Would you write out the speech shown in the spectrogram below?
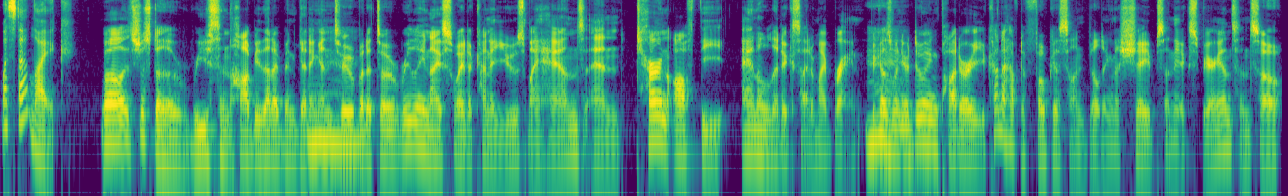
What's that like? Well, it's just a recent hobby that I've been getting into, but it's a really nice way to kind of use my hands and turn off the analytic side of my brain. Because when you're mm. doing pottery, you kind of have to focus on building the shapes and the experience. And so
